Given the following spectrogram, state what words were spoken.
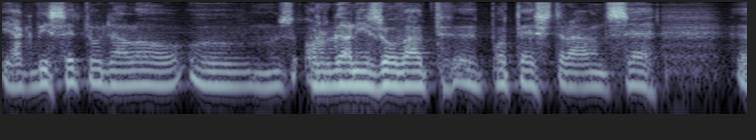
jak by se to dalo um, zorganizovat po té stránce uh,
